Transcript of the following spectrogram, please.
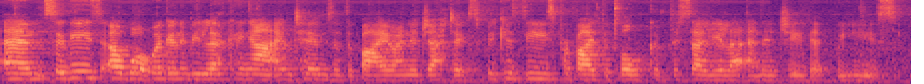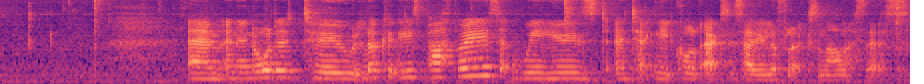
Um, so these are what we're going to be looking at in terms of the bioenergetics because these provide the bulk of the cellular energy that we use. Um, and in order to look at these pathways, we used a technique called extracellular flux analysis.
